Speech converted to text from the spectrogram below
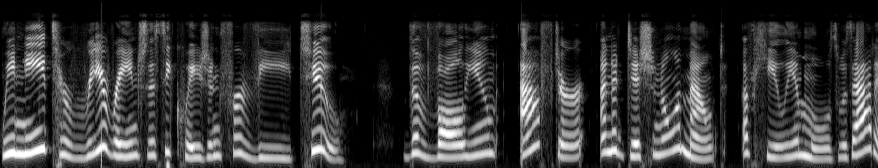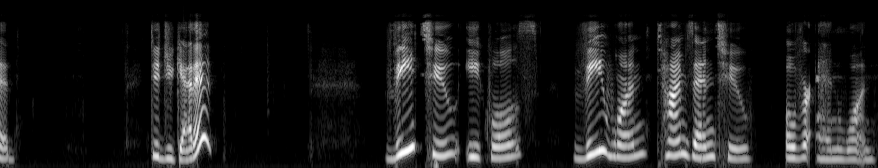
We need to rearrange this equation for V2, the volume after an additional amount of helium moles was added. Did you get it? V2 equals V1 times N2 over N1.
